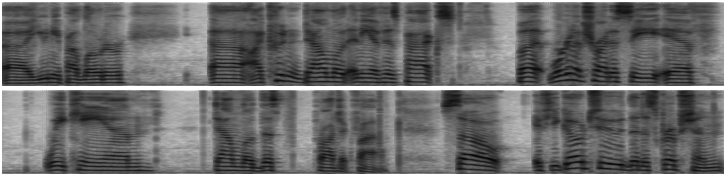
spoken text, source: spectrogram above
uh, Unipad loader. Uh, I couldn't download any of his packs, but we're gonna try to see if we can download this project file. So if you go to the description,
